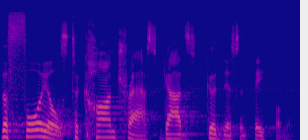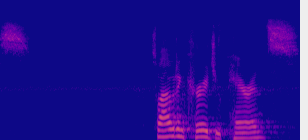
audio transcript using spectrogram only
the foils to contrast God's goodness and faithfulness. So I would encourage you, parents,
